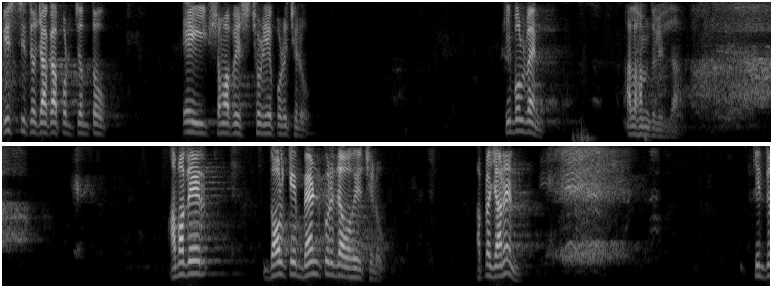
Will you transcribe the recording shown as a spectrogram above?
বিস্তৃত জায়গা পর্যন্ত এই সমাবেশ ছড়িয়ে পড়েছিল। কি বলবেন? আলহামদুলিল্লাহ। আমাদের দলকে ব্যান্ড করে দেওয়া হয়েছিল। আপনারা জানেন? কিন্তু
